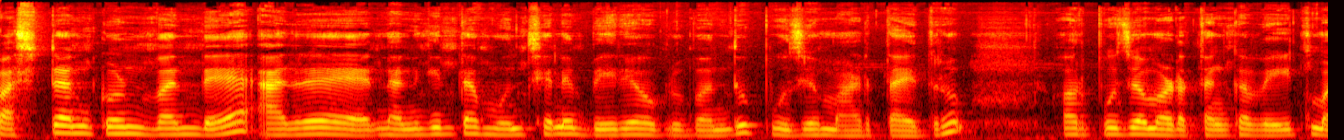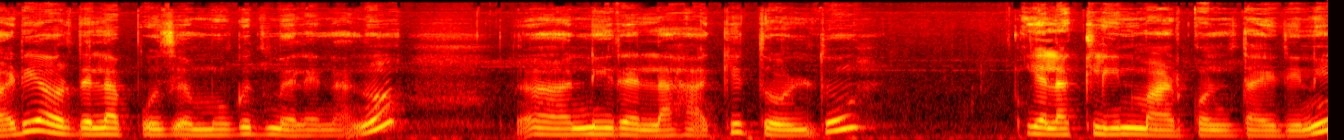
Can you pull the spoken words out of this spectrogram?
ಫಸ್ಟ್ ಅಂದ್ಕೊಂಡು ಬಂದೆ. ಆದರೆ ನನಗಿಂತ ಮುಂಚೆನೇ ಬೇರೆ ಒಬ್ಬರು ಬಂದು ಪೂಜೆ ಮಾಡ್ತಾಯಿದ್ರು ಅವ್ರು ಪೂಜೆ ಮಾಡೋ ತನಕ ವೆಯ್ಟ್ ಮಾಡಿ ಅವ್ರದ್ದೆಲ್ಲ ಪೂಜೆ ಮುಗಿದ ಮೇಲೆ ನಾನು ನೀರೆಲ್ಲ ಹಾಕಿ ತೊಳೆದು ಎಲ್ಲ ಕ್ಲೀನ್ ಮಾಡ್ಕೊತಾ ಇದ್ದೀನಿ.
